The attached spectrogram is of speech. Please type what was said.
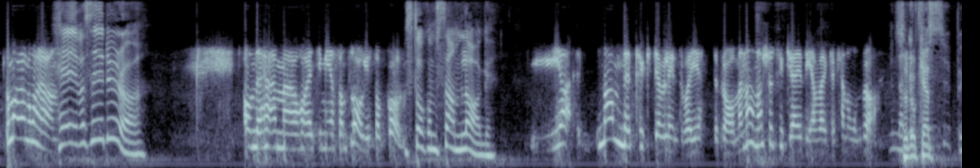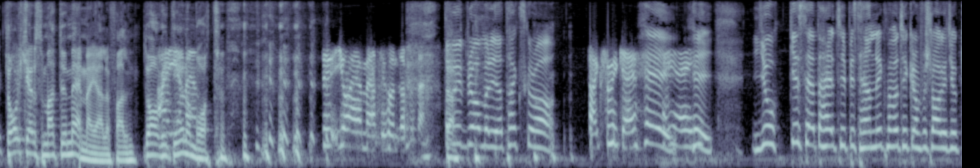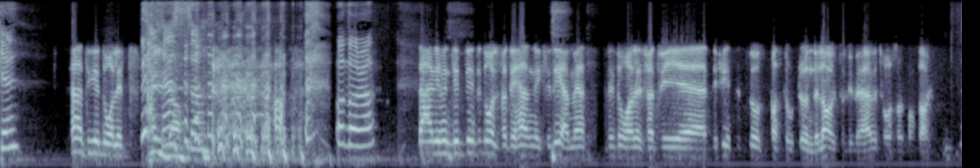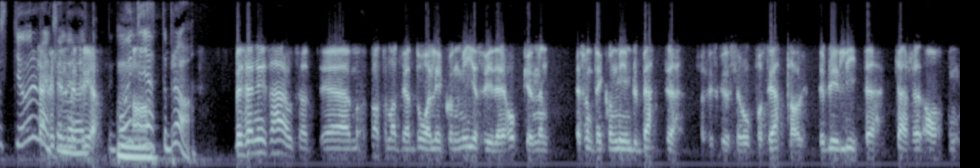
God morgon, god morgon. Hej, vad säger du då? Om det här med att ha ett gemensamt lag i Stockholm. Stockholms samlag. Ja, namnet tyckte jag väl inte var jättebra, men annars så tycker jag idén verkar kanonbra. Så då kan jag tolka det som att du är med mig i alla fall. Då har vi ett genombrott. Du, jag är med till 100 procent. Det ju bra Maria, tack ska du ha. Tack så mycket. Hej, hej. hej. Jocke säger att det här är typiskt Henrik, men vad tycker du om förslaget Jocke? Jag tycker det är dåligt. Jaså? Och då då? Nej, det är inte, det är inte dåligt för att det är Henriks idé, men det är dåligt för att vi, eh, det finns ett så pass stort underlag så vi behöver två Stockholmslag. Fast gör det Kanske verkligen det? Det går inte Ja. jättebra. Men sen är det så här också att eh, man pratar om att vi har dålig ekonomi och så vidare i hockeyn, men jag tror inte ekonomin blir bättre för att vi skulle slå ihop oss till ett lag. Det blir lite, kanske en aning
